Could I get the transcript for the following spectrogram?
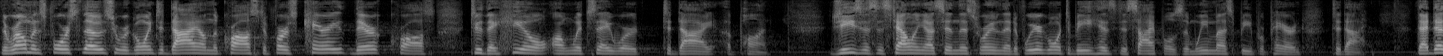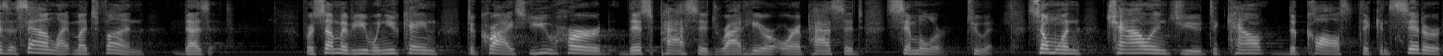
The Romans forced those who were going to die on the cross to first carry their cross to the hill on which they were to die upon. Jesus is telling us in this room that if we are going to be his disciples, then we must be prepared to die. That doesn't sound like much fun, does it? For some of you, when you came to Christ, you heard this passage right here or a passage similar to it. Someone challenged you to count the cost, to consider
